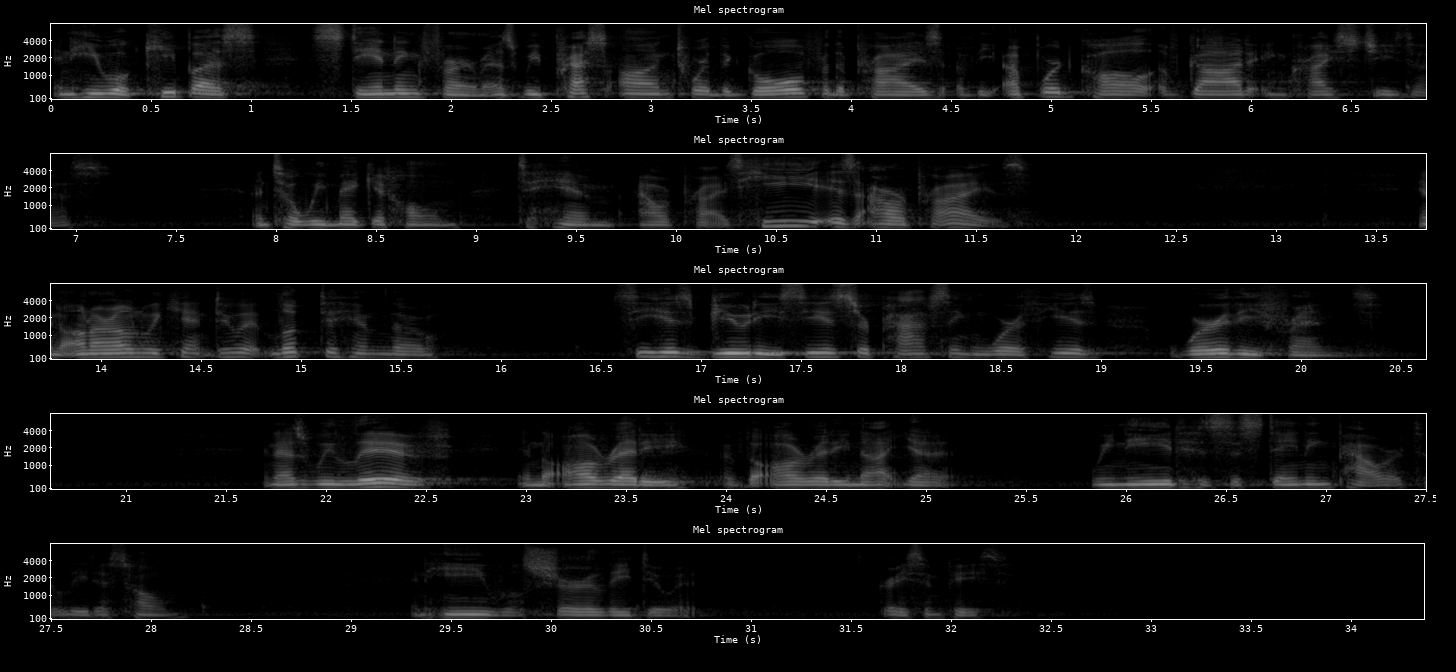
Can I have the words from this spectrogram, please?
And he will keep us standing firm as we press on toward the goal for the prize of the upward call of God in Christ Jesus until we make it home to him, our prize. He is our prize. And on our own, we can't do it. Look to him, though. See his beauty, see his surpassing worth. He is worthy, friends. And as we live in the already of the already not yet. We need his sustaining power to lead us home. And he will surely do it. Grace and peace.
